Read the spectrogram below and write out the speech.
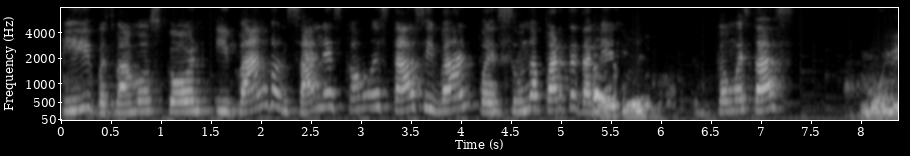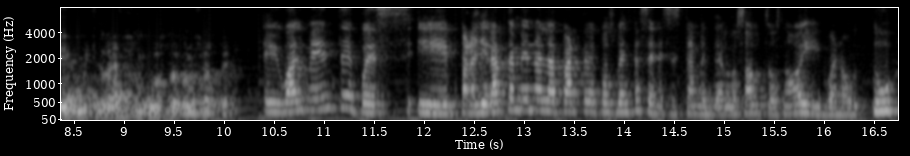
Y pues vamos con Iván González. ¿Cómo estás, Iván? Pues una parte también. ¿Cómo estás? Muy bien, muchas gracias. Un gusto de conocerte. Igualmente, pues para llegar también a la parte de postventa se necesitan vender los autos, ¿no? Y bueno, tú,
